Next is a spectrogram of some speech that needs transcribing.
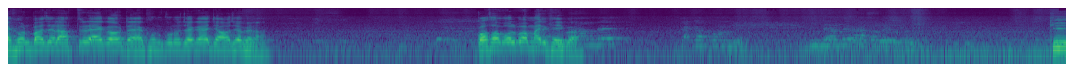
এখন বাজে রাত্রের এগারোটা, এখন কোনো জায়গায় যাওয়া যাবে না। কথা বলবা মার খাইবা। কি?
